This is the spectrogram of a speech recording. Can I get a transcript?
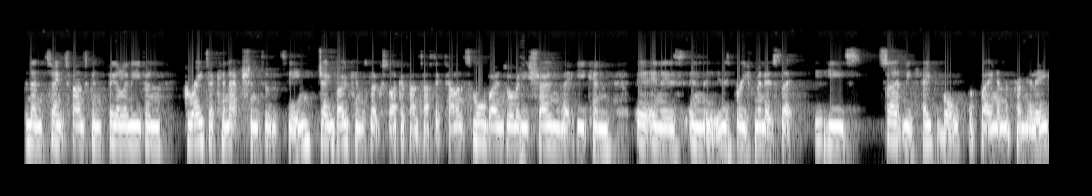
and then Saints fans can feel an even greater connection to the team. Jake Vokins looks like a fantastic talent. Smallbone's already shown that he can, in his in his brief minutes, that he's certainly capable of playing in the Premier League.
